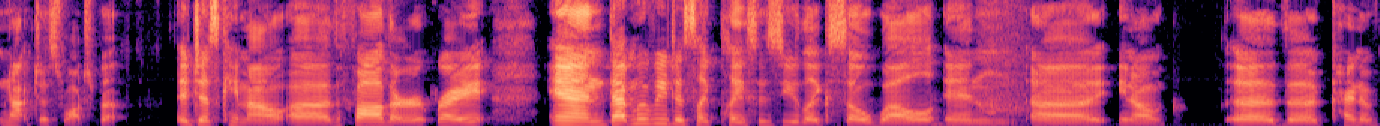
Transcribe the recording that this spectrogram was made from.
not just watched, but it just came out, uh The Father, right? And that movie just like places you like so well in uh, you know, uh the kind of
